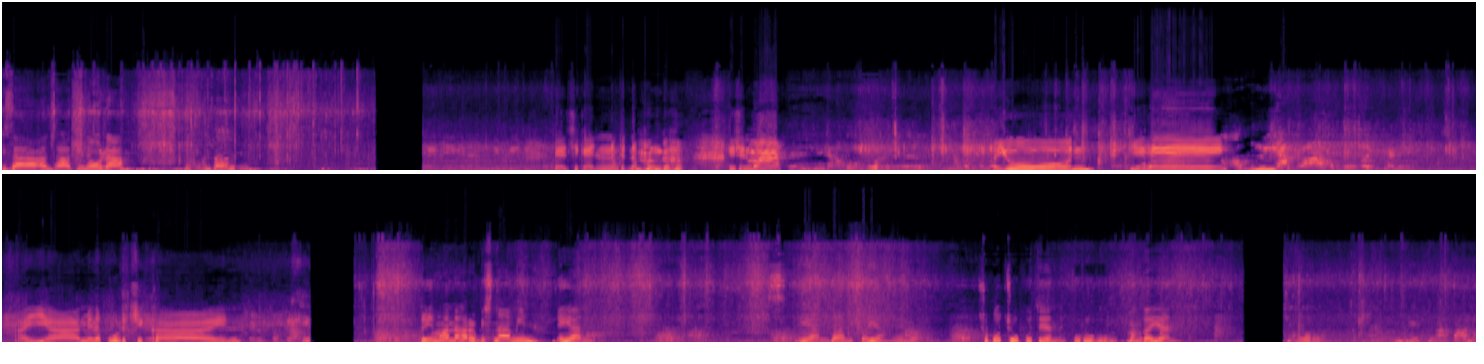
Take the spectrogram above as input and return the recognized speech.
isa, sa tinola. Oh, ang dami. Ayan, si Kyle nungkit na mangga. Isin mo ha. Ayun! Yay! Ayan, may napulot si Kyle. Ito yung mga na-harvest namin. Ayan. Ayan, dami pa yan. Ayan. Supot-supot yan. Puro mangga yan. Siguro. Hindi, tinatalo.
